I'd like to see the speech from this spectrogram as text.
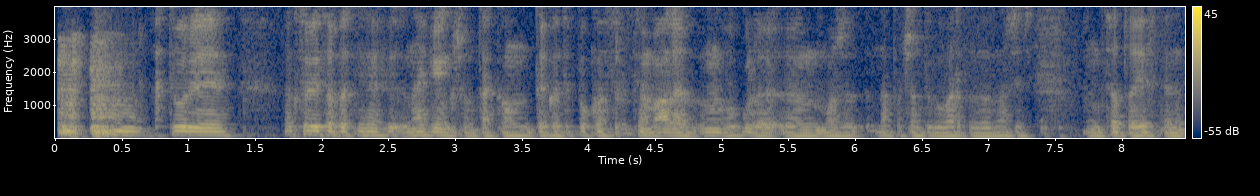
który, no, który jest obecnie największą taką tego typu konstrukcją, ale w ogóle mm, może na początku warto zaznaczyć, co to jest ten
